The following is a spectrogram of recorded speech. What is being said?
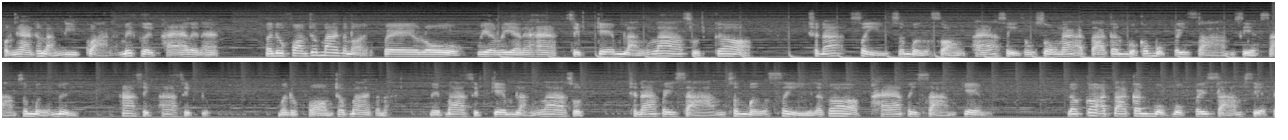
ผลงานเท่าหลังดีกว่านะไม่เคยแพ้เลยนะฮะ มาดูฟอร์มเจ้าบ้านกันหน่อยเฟโรเวียเรียนะฮะ 10 เกมหลังล่าสุดก็ชนะ 4 เสมอ 2 แพ้ 4 ทรงๆ นะ อัตราการบวกก็บวกไป 3 เสีย 3 เสมอ 1 50 50อยู่มาดูฟอร์มเจ้าบ้านกันหน่อยในบ้าน 10 เกมหลังล่าสุด ชนะไป 3 เสมอ 4 แล้วก็แพ้ไป 3 เกม แล้วก็อัตราการบวกบวกไป 3 เสียไป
